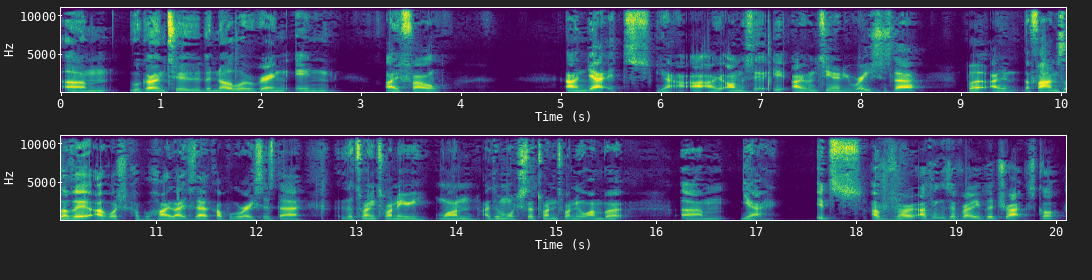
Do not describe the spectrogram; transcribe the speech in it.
Um, we're going to the Nürburgring in Eifel, and yeah, it's yeah. I, I honestly I haven't seen any races there, but I the fans love it. I've watched a couple highlights there, a couple races there. The twenty twenty one. I didn't watch the twenty twenty one, but um, yeah, it's a very. I think it's a very good track. It's got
